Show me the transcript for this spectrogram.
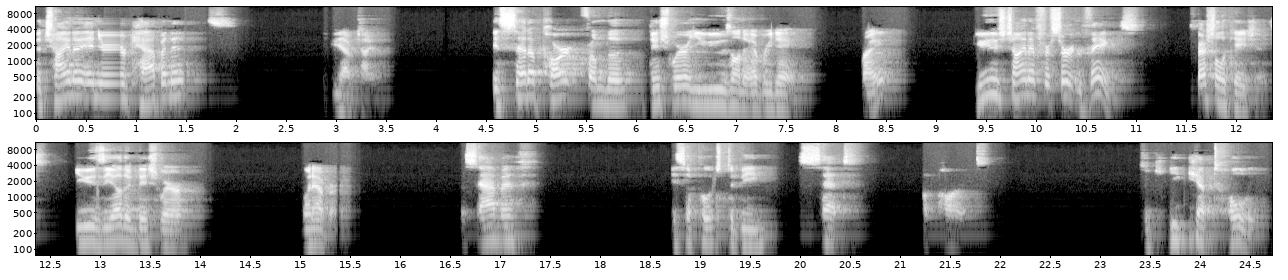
The china in your cabinet, if you have china, is set apart from the dishware you use on every day, right? You use china for certain things, special occasions. You use the other dishware whenever. The Sabbath is supposed to be set apart, to be kept holy.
